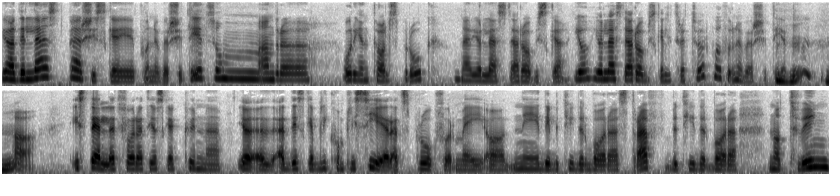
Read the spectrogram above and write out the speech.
jag hade läst persiska på universitet som andra orientalspråk när jag läste arabiska. Ja, jag läste arabiska litteratur på universitet. Mhm, mm. Ja. istället för att jag ska kunna, jag, att det ska bli komplicerat språk för mig. Ja, nej, det betyder bara straff, betyder bara något tvång.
